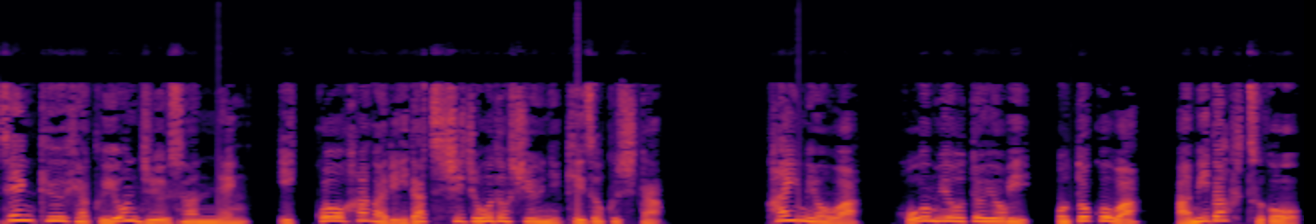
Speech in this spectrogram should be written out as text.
1943年、一行はが離脱し浄土宗に帰属した。戒名は、法名と呼び、男は、阿弥陀仏号、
